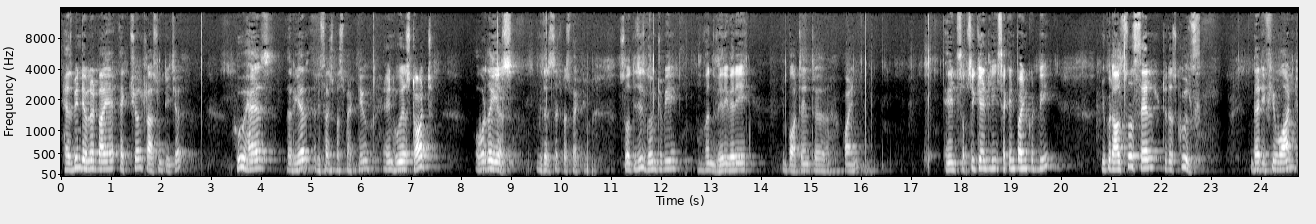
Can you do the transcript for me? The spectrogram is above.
has been developed by an actual classroom teacher who has the real research perspective and who has taught over the years with the research perspective. So, this is going to be one very, very important uh, point. And subsequently, second point could be you could also sell to the schools that if you want,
